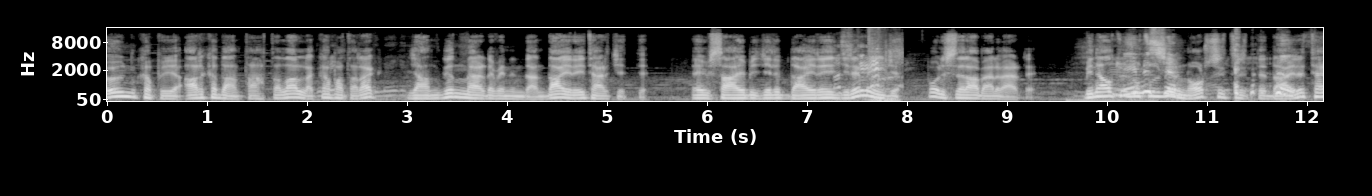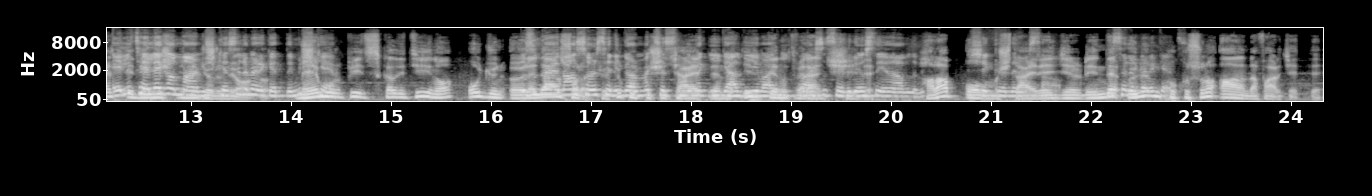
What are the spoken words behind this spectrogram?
ön kapıyı arkadan tahtalarla kapatarak yangın merdiveninden daireyi terk etti. Ev sahibi gelip daireye giremeyince polislere haber verdi. Benim 1631 için- North Street'te daire terk 50 TL edilmiş gibi göndermiş. Kesene görünüyordu. bereket demiş Memur ki. Pete Scalitino o gün öğleden dereden sonra, sonra seni kötü görmek koku sesini duymak iyi şikayetlerine ilk var, yanıt veren varsın, seviliyorsun kişiydi. yeni abla demiş. Harap Teşekkür olmuş ederim, sağ daireye ol. girdiğinde Kesene ölüm bereket. kokusunu anında fark etti.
